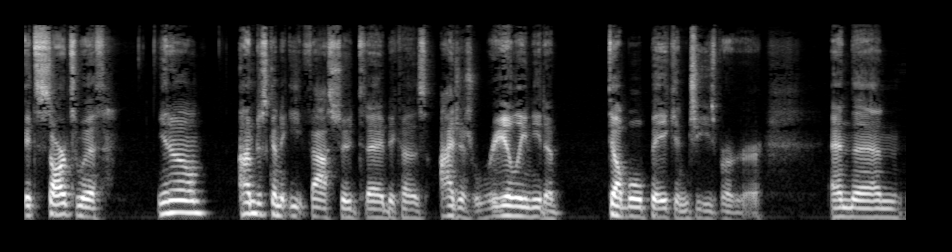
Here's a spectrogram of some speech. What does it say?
It starts with, you know, I'm just going to eat fast food today because I just really need a double bacon cheeseburger. And then,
